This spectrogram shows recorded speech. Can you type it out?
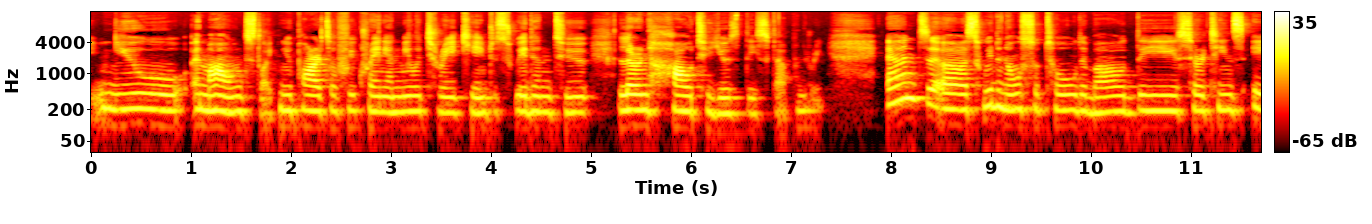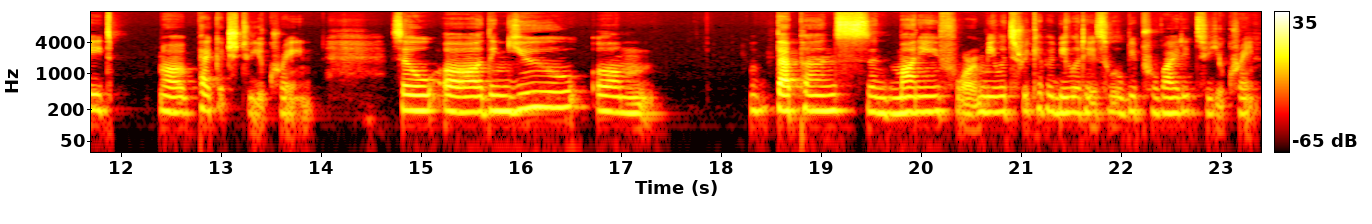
new amounts, like new parts of Ukrainian military, came to Sweden to learn how to use this weaponry. And uh, Sweden also told about the 13th aid uh, package to Ukraine. So uh, the new um, weapons and money for military capabilities will be provided to Ukraine.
